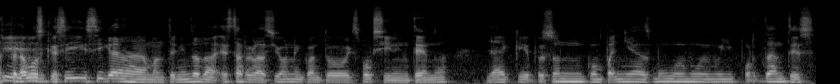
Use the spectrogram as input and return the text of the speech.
Sí. Esperamos que sí siga manteniendo la- esta relación en cuanto a Xbox y Nintendo, ya que pues son compañías muy, muy, muy, muy importantes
